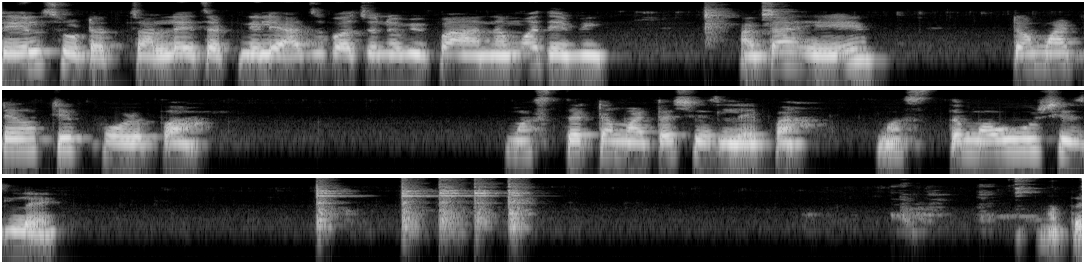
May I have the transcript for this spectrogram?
तेल सुटत चाललंय चटणीले. आजूबाजूने बी पहा आणि मध्ये बी. आता हे टमाट्याचे फोड पहा. मस्त टमाटर शिजलंय पहा. मस्त मऊ शिजलंय. आता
